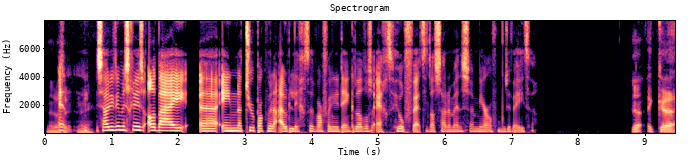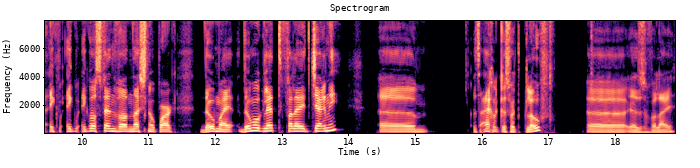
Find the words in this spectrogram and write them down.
dat was En het- nee. zouden jullie misschien eens allebei eh één natuurpark willen uitlichten waarvan jullie denken dat was echt heel vet en dat zouden mensen meer over moeten weten? Ja, ik, eh, ik, ik, ik was fan van National Park Doma- Domoglet Valley Tcherny. Ehm, het is eigenlijk een soort kloof. Eh, ja, dat is een vallei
